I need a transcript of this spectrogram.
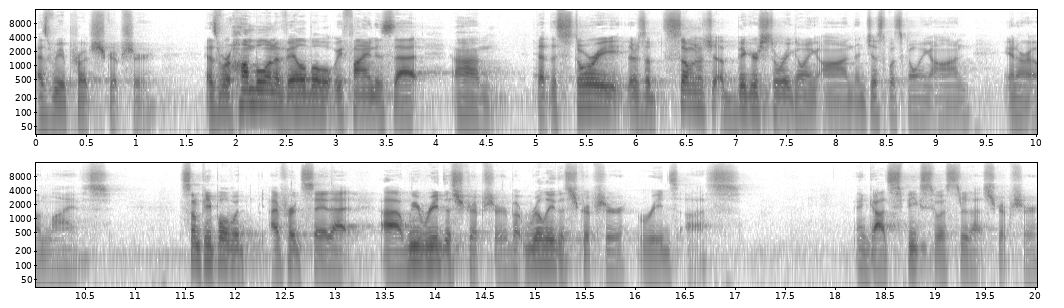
as we approach Scripture. As we're humble and available, what we find is that, um, that the story, there's a, so much a bigger story going on than just what's going on in our own lives. Some people would, I've heard say that uh, we read the Scripture, but really the Scripture reads us. And God speaks to us through that Scripture.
